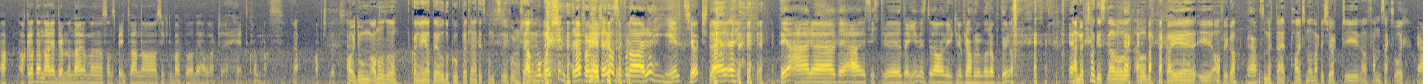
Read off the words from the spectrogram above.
Ja, akkurat den der drømmen der om en sånn sprintvan og sykkel bakpå, det hadde vært helt konge, altså. Ja. Absolutt. Jeg har ikke noen unger nå, så det kan jo hende at det å dukke opp et eller annet tidspunkt, så vi får noe skjer. Ja, du må bare skynde deg før det skjer, altså, for da er det helt kjørt. Det er, det er, eh, det er siste du trenger hvis du har virkelig planer om å dra på tur. Altså. Jeg møtte faktisk, da jeg var, jeg var backpacka i, i Afrika, Ja. så møtte jeg et par som hadde vært og kjørt i fem-seks år. Ja.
